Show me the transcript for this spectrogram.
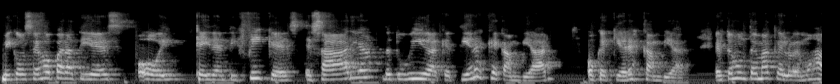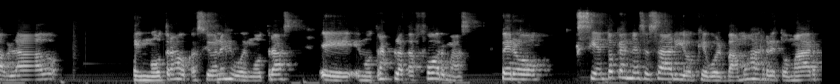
Mi consejo para ti es hoy que identifiques esa área de tu vida que tienes que cambiar o que quieres cambiar. Esto es un tema que lo hemos hablado en otras ocasiones o en otras, eh, en otras plataformas, pero siento que es necesario que volvamos a retomar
